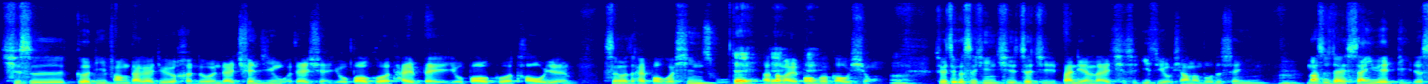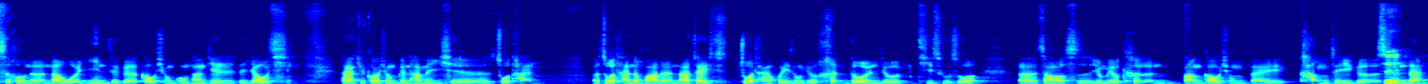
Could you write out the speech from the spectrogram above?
其实各地方大概就有很多人在劝进我在选，有包括台北，有包括桃园，甚至还包括新竹，对，那当然也包括高雄，嗯。所以这个事情其实这几半年来，其实一直有相当多的声音。嗯，那是在三月底的时候呢，那我应这个高雄工商界人士的邀请，大家去高雄跟他们一些座谈。呃，座谈的话呢，那在座谈会中就很多人就提出说，呃，张老师有没有可能帮高雄来扛这一个承担？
